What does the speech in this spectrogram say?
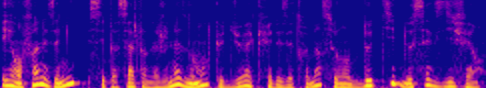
Et enfin, les amis, ces passages dans la Genèse nous montrent que Dieu a créé les êtres humains selon deux types de sexes différents.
